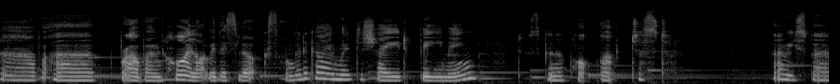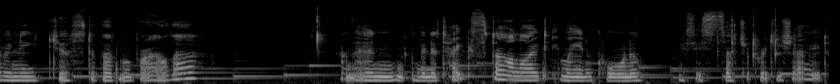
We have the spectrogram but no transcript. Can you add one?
have a brow bone highlight with this look. So I'm going to go in with the shade Beaming. Just going to pop that just very sparingly just above my brow there and then I'm going to take Starlight in my inner corner. This is such a pretty shade.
